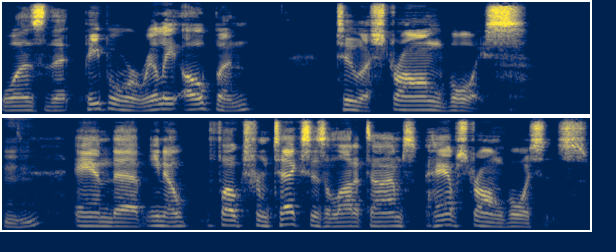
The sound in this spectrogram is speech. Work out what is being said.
was that people were really open to a strong voice. Mm-hmm. And, uh, you know, folks from Texas a lot of times have strong voices.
